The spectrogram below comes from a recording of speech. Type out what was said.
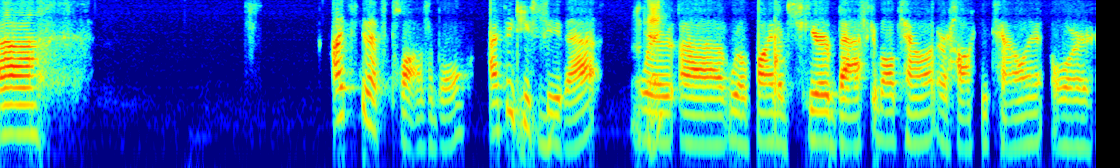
Uh, I think that's plausible. I think you Mhm. see that Okay. where uh, we'll find obscure basketball talent or hockey talent or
